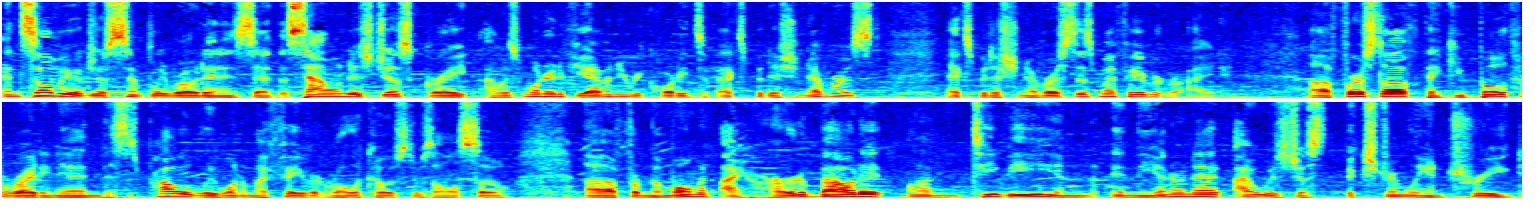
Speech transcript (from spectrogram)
And Sylvia just simply wrote in and said, The sound is just great. I was wondering if you have any recordings of Expedition Everest. Expedition Everest is my favorite ride. Uh, first off, thank you both for writing in. This is probably one of my favorite roller coasters, also. Uh, from the moment I heard about it on TV and in the internet, I was just extremely intrigued.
